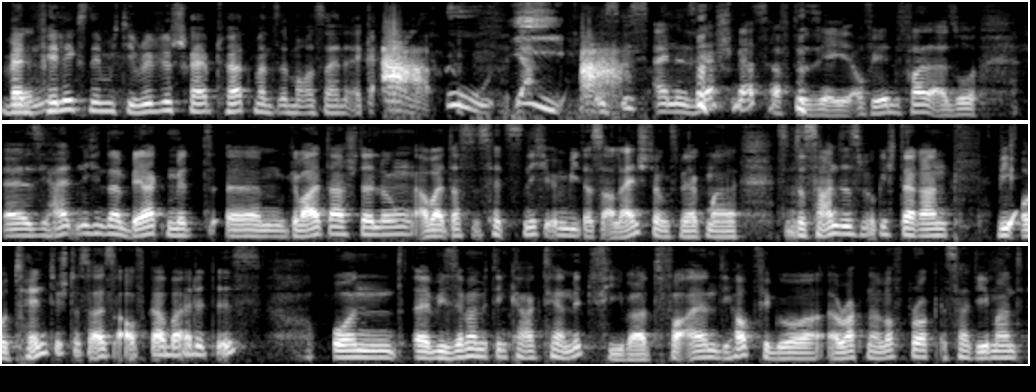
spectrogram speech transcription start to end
Wenn Denn- Felix nämlich die Review schreibt, hört man es immer aus seiner Ecke. Ah, uh, i, ah. Es ist eine sehr schmerzhafte Serie, auf jeden Fall. Also äh, sie halten nicht hinterm Berg mit ähm, Gewaltdarstellungen, aber das ist jetzt nicht irgendwie das Alleinstellungsmerkmal. Das Interessante ist wirklich daran, wie authentisch das alles aufgearbeitet ist und äh, wie sehr man mit den Charakteren mitfiebert. Vor allem die Hauptfigur äh, Ragnar Lothbrok ist halt jemand,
